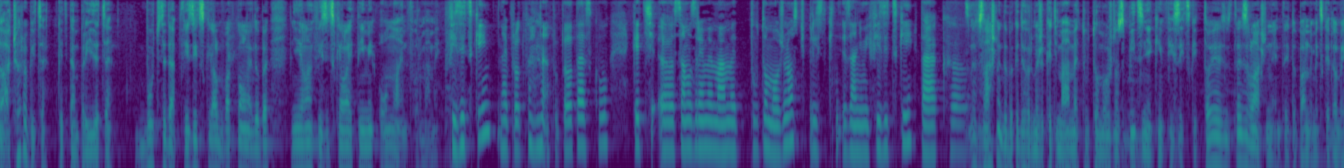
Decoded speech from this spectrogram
No a čo robíte, keď tam prídete? Buď teda fyzicky, alebo v aktuálnej dobe nie len fyzicky, ale aj tými online formami? Fyzicky, najprv odpoviem na túto otázku. Keď e, samozrejme máme túto možnosť prísť k, za nimi fyzicky, tak... E, Sme v zvláštnej dobe, keď hovoríme, že keď máme túto možnosť byť s niekým fyzicky. To je, to je zvláštne tejto pandemickej doby.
